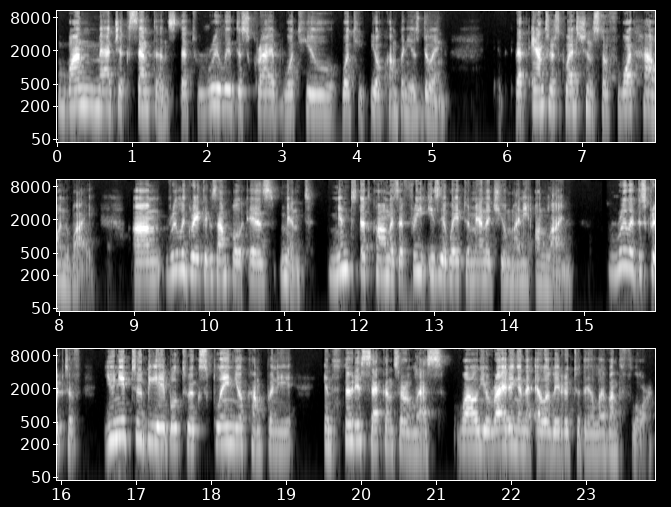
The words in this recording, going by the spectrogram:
one magic sentence that really describe what you what you, your company is doing. That answers questions of what, how, and why. Um, really great example is Mint. Mint.com is a free, easy way to manage your money online. Really descriptive. You need to be able to explain your company in 30 seconds or less while you're riding in the elevator to the 11th floor.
